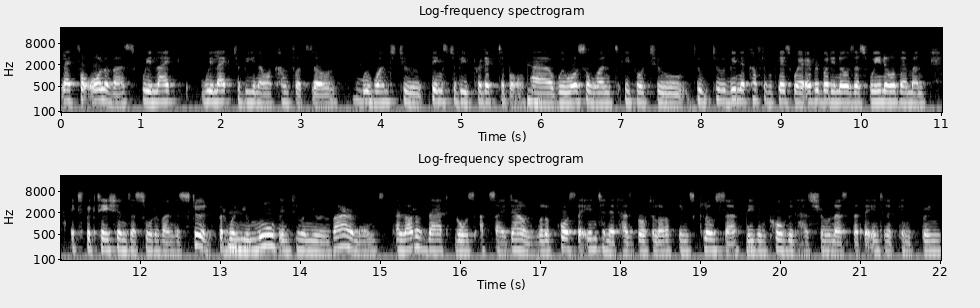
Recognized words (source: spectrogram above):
like for all of us, we like we like to be in our comfort zone. Yeah. We want to things to be predictable. Mm-hmm. Uh, we also want people to, to to be in a comfortable place where everybody knows us, we know them, and expectations are sort of understood. But mm-hmm. when you move into a new environment, a lot of that goes upside down. Well, of course, the internet has brought a lot of things closer. Even COVID has shown us that the internet can bring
